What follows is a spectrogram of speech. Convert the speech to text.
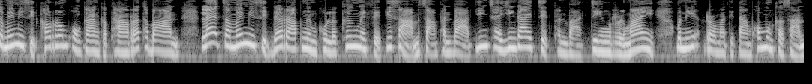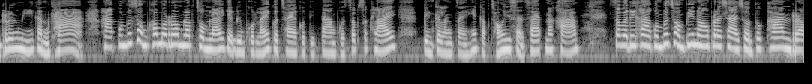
จะไม่มีสิทธิ์เข้าร่วมโครงการกับทางรัฐบาล และจะไม่มีสิทธิ์ได้รับเงินคนละครึ่งในเฟสที่ 3 3,000 บาท ยิ่งใช้ยิ่งได้ 7,000 บาทจริงหรือไม่ วันนี้เรามาติดตามข้อมูลข่าวสารเรื่องนี้กันค่ะ หากคุณผู้ชมเข้ามาร่วมรับชมแล้วอย่าลืมกดไลค์กดแชร์กดติดตามกด Subscribe เป็นกำลังใจให้กับช่องอีสันแซบนะคะ สวัสดีค่ะคุณผู้ชมพี่น้องประชาชนนทุกท่านเรา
